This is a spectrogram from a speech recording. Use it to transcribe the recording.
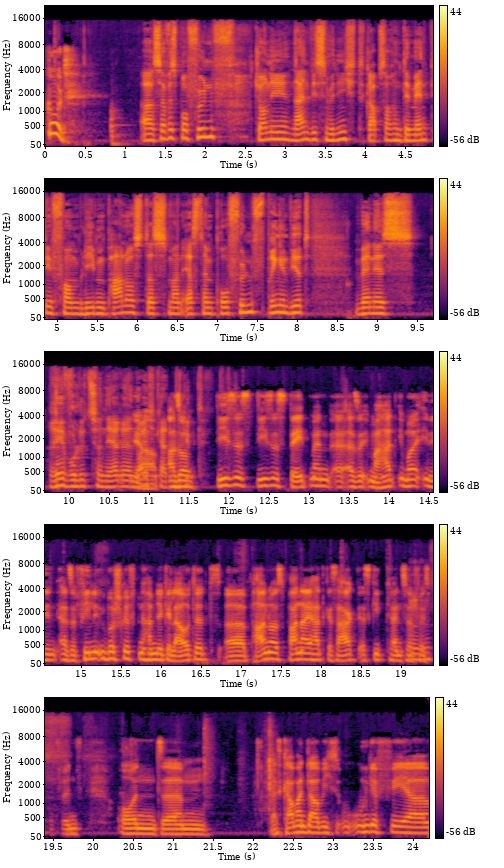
Gut. Uh, Surface Pro 5, Johnny, nein, wissen wir nicht. Gab es auch ein Dementi vom lieben Panos, dass man erst ein Pro 5 bringen wird, wenn es revolutionäre ja, Neuigkeiten also gibt. Dieses, dieses Statement, äh, also man hat immer in den, also viele Überschriften haben ja gelautet, äh, Panos Panay hat gesagt, es gibt kein Surface mhm. Pro 5 und ähm, das kann man, glaube ich, ungefähr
